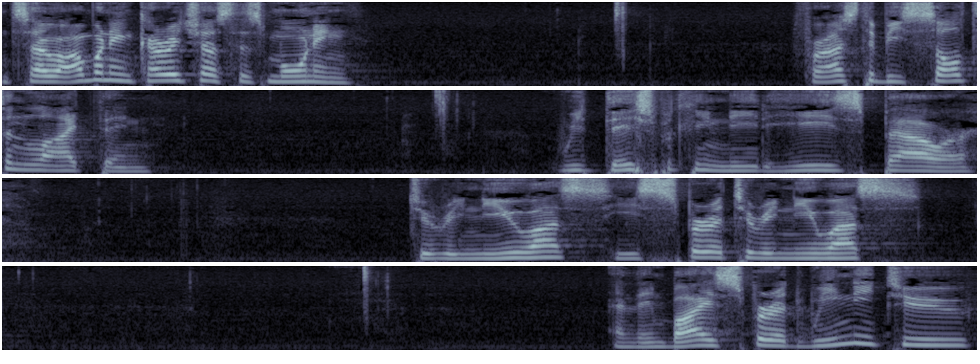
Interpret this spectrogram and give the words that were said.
And so I want to encourage us this morning for us to be salt and light then. We desperately need His power to renew us, His Spirit to renew us. And then by His Spirit, we need to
